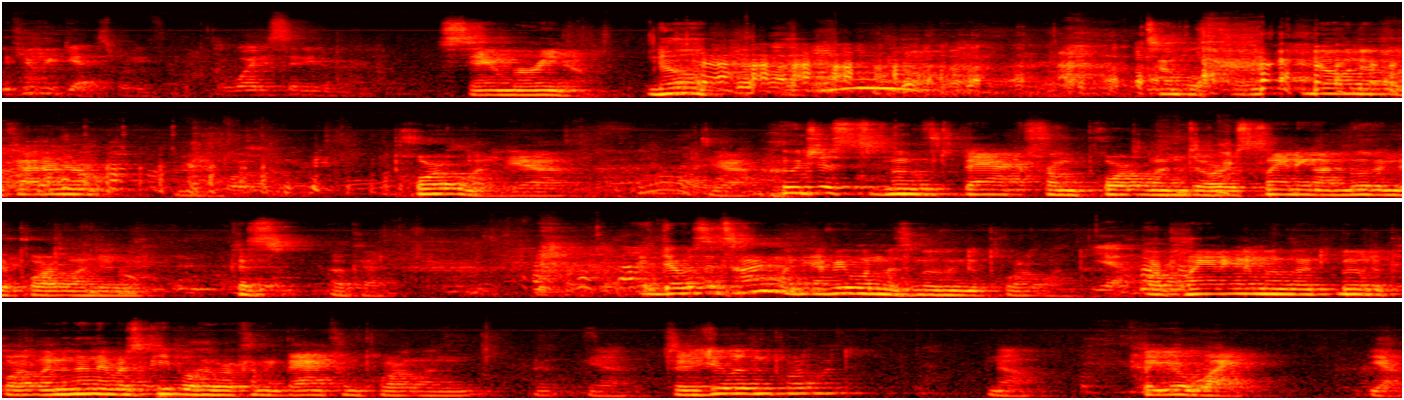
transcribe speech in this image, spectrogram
If you could guess, what do you think? The whitest city in America. San Marino. No. Temple City. No, no. Okay, I don't know. Portland, Portland, yeah. Yeah. Who just moved back from Portland or is planning on moving to Portland and because okay. There was a time when everyone was moving to Portland. Yeah. Or planning to move move to Portland, and then there was people who were coming back from Portland. Yeah. So did you live in Portland? No. But you're white. Yeah.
